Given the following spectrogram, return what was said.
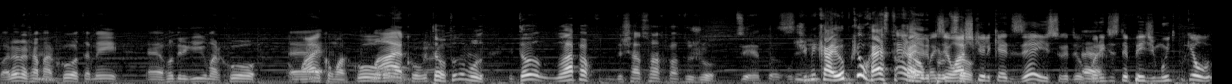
O Arana já É. marcou também, é, Rodriguinho marcou, O é, Michael marcou. Michael, então, todo mundo. Então, não dá pra deixar só nas costas do jogo. O Sim. time caiu porque o resto É, caiu não, mas eu acho que ele quer dizer isso. Quer dizer, o É. Corinthians depende muito porque o-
